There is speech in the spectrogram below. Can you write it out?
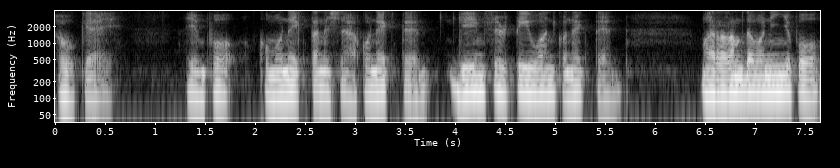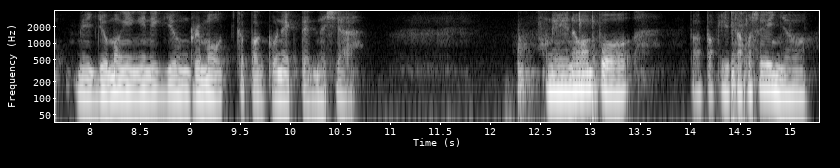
Okay. Ayun po, kumonekta na siya, connected. GameSir T1 connected. Mararamdaman ninyo po, medyo manginginig yung remote kapag connected na siya. Ngayon naman po, papakita ko sa inyo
